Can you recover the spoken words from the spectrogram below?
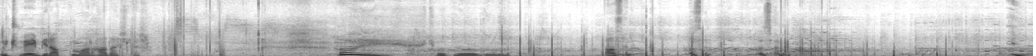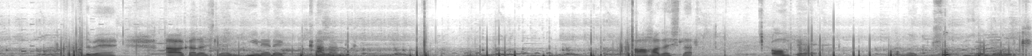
3 v 1 attım arkadaşlar. Ay, çok yoruldum. Al sana. Al sana. Al sana. Hadi be. Arkadaşlar yine de kazandık. Arkadaşlar. Oh be. Vallahi çok güzel yendik.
